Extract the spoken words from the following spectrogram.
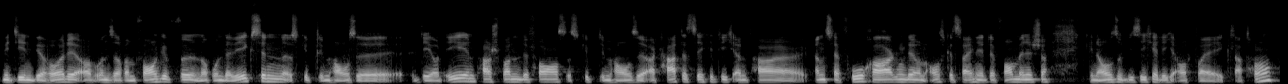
mit denen wir heute auf unserem Fondsgipfel noch unterwegs sind. Es gibt im Hause DE ein paar spannende Fonds. Es gibt im Hause AK tatsächlich ein paar ganz hervorragende und ausgezeichnete Fondsmanager, genauso wie sicherlich auch bei Claton.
